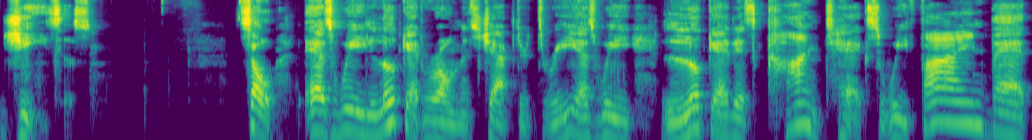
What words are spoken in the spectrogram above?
Jesus. So, as we look at Romans chapter 3, as we look at its context, we find that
